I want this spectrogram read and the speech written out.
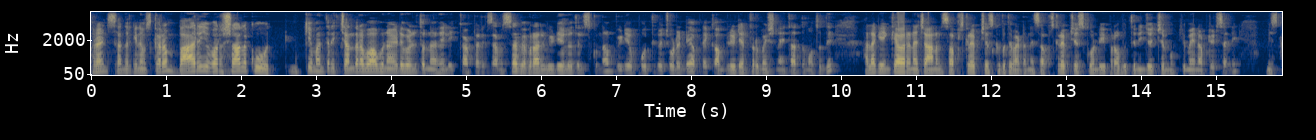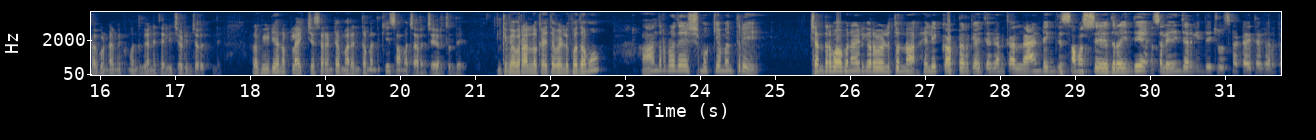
Friends అందరికీ నమస్కారం. భారీ వర్షాలకు ముఖ్యమంత్రి చంద్రబాబు నాయుడు వెళుతున్న హెలికాప్టర్కి సమస్య వివరాలు వీడియోలో తెలుసుకుందాం. వీడియో పూర్తిగా చూడండి అప్పుడే కంప్లీట్ ఇన్ఫర్మేషన్ అయితే అర్థమవుతుంది. అలాగే ఇంకెవరైనా ఛానల్ సబ్స్క్రైబ్ చేసుకోకపోతే వెంటనే సబ్స్క్రైబ్ చేసుకోండి. ప్రభుత్వం నుంచి వచ్చే ముఖ్యమైన అప్డేట్స్ అన్ని మిస్ కాకుండా మీకు ముందుగానే తెలియజేయడం జరుగుతుంది. అలా వీడియోను ఒక లైక్ చేశారంటే మరింత మందికి సమాచారం చేరుతుంది. ఇంక వివరాల్లోకి అయితే వెళ్ళిపోదాము. ఆంధ్రప్రదేశ్ ముఖ్యమంత్రి చంద్రబాబు నాయుడు గారు వెళుతున్న హెలికాప్టర్కి అయితే కనుక ల్యాండింగ్ సమస్య ఎదురైంది. అసలు ఏం జరిగింది చూసినట్టయితే కనుక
